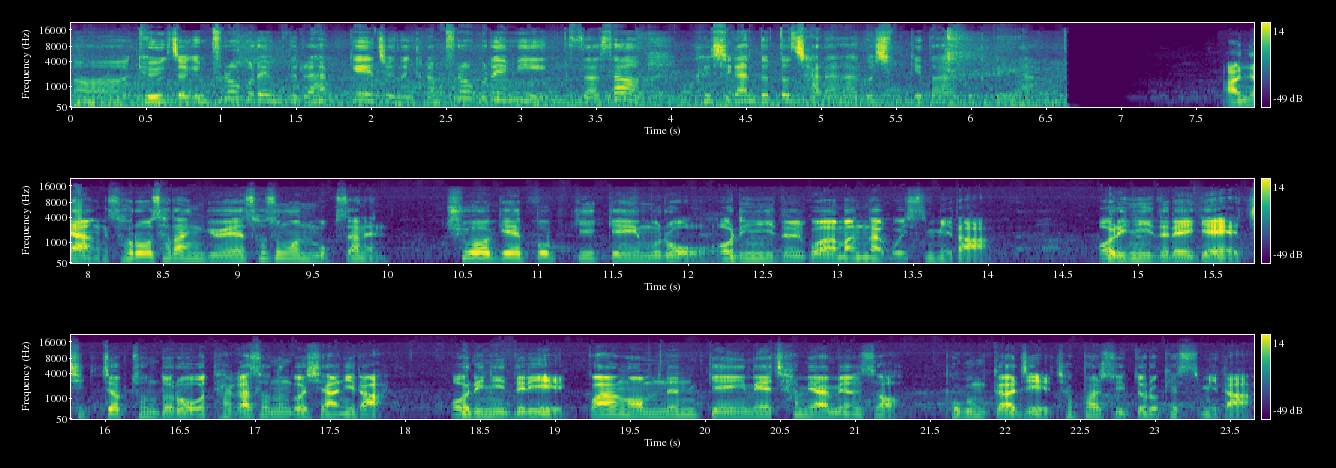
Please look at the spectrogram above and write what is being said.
어, 교육적인 프로그램들을 함께 해주는 그런 프로그램이 있어서 그 시간도 또 자랑하고 싶기도 하고 그래요. 안양 서로 사랑교회 서승원 목사는 추억의 뽑기 게임으로 어린이들과 만나고 있습니다. 어린이들에게 직접 전도로 다가서는 것이 아니라 어린이들이 꽝 없는 게임에 참여하면서 복음까지 접할 수 있도록 했습니다.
